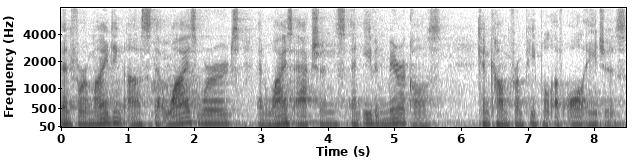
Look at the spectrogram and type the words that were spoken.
and for reminding us that wise words and wise actions and even miracles can come from people of all ages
